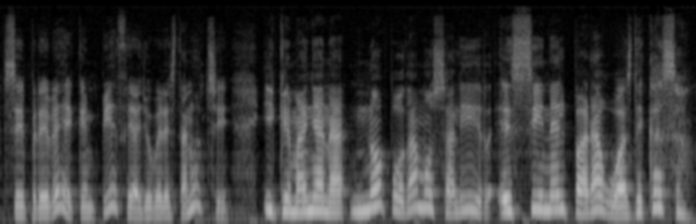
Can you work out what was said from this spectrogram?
se prevé que empiece a llover esta noche y que mañana no podamos salir sin el paraguas de casa.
